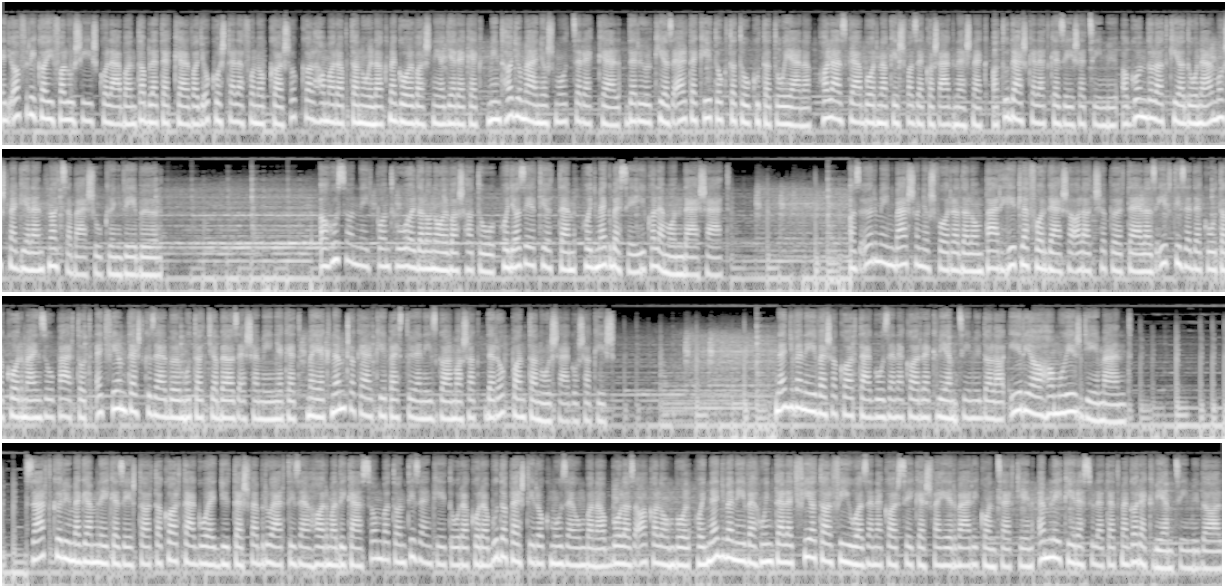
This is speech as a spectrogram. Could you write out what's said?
Egy afrikai falusi iskolában tabletekkel vagy okos telefonokkal sokkal hamarabb tanulnak megolvasni a gyerekek, mint hagyományos módszerekkel, derül ki az ELTE két oktató kutatójának, Halász Gábornak és Fazekas Ágnesnek, a Tudás keletkezése című, a Gondolat most megjelent nagyszabású könyvéből. A 24.hu oldalon olvasható, hogy azért jöttem, hogy megbeszéljük a lemondását. Az örmény bársonyos forradalom pár hét leforgása alatt söpörte el az évtizedek óta kormányzó pártot, egy filmtest közelből mutatja be az eseményeket, melyek nem csak elképesztően izgalmasak, de roppant tanulságosak is. 40 éves a Kartágó zenekar Requiem című dala, írja a Hamu és Gyémánt. Zárt körű megemlékezést tart a Kartágó együttes február 13-án szombaton 12 órakor a Budapesti Rock Múzeumban abból az alkalomból, hogy 40 éve hunyt el egy fiatal fiú a zenekar Székesfehérvári koncertjén, emlékére született meg a Requiem című dal.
